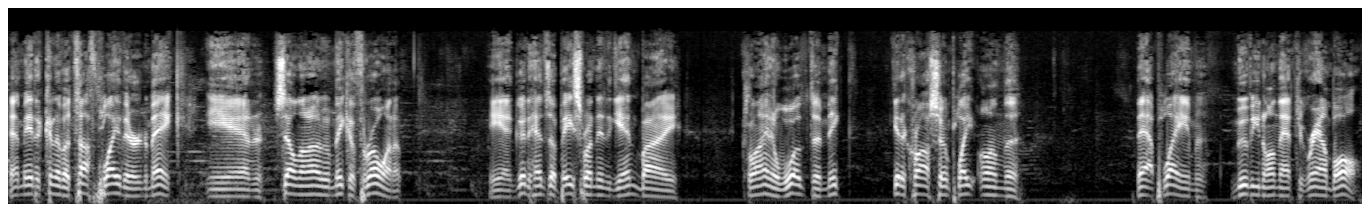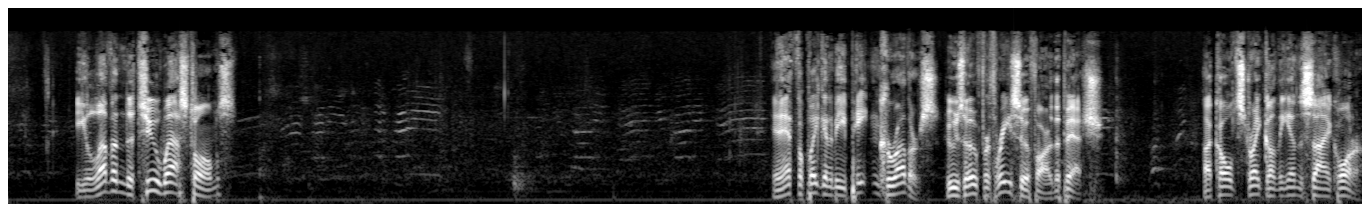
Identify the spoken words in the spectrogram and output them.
that made it kind of a tough play there to make. And Selden on to make a throw on it. And good heads up base run in again by Klein and Woods to make get across home plate on the that play, moving on that to ground ball. 11 to 2 West Holmes. And at the plate going to be Peyton Carruthers, who's 0 for 3 so far, the pitch. A cold strike on the inside corner.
